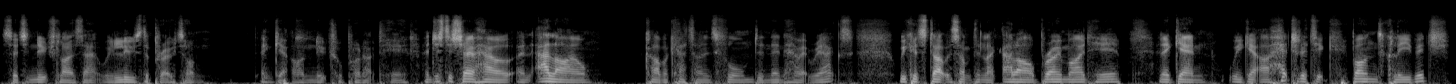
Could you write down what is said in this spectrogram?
so to neutralize that we lose the proton and get our neutral product here. And just to show how an allyl carbocation is formed and then how it reacts, we could start with something like allyl bromide here, and again we get our heterolytic bond cleavage,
